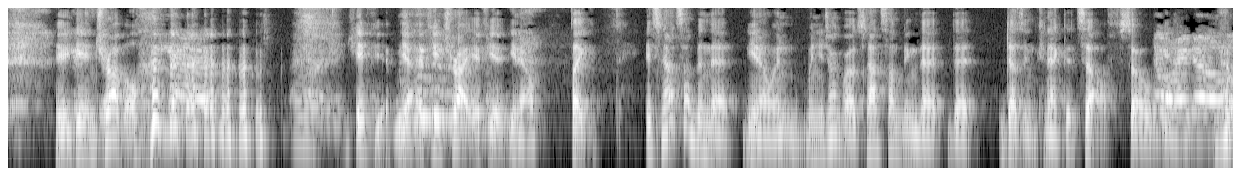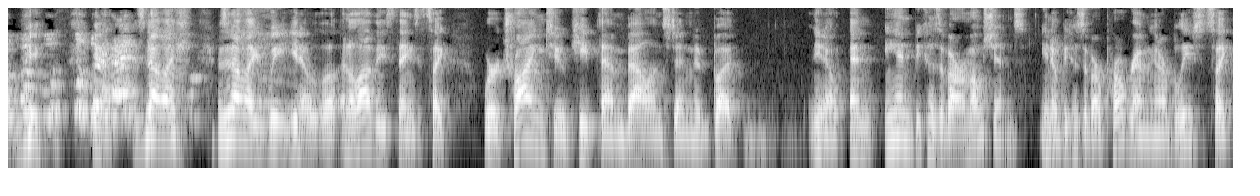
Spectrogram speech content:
you get in trouble. Yeah. I'm already in if you, yeah, if you try, if you, you know, like, it's not something that you know, and when you talk about, it, it's not something that that doesn't connect itself. So No, you know, I know. we, you know, it's not like it's not like we, you know, and a lot of these things, it's like we're trying to keep them balanced, and but you know, and and because of our emotions, you know, mm-hmm. because of our programming and our beliefs, it's like,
